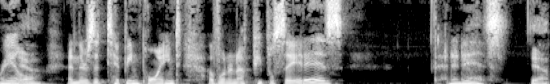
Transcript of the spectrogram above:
real. Yeah. And there's a tipping point of when enough people say it is, then it is. Yeah.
